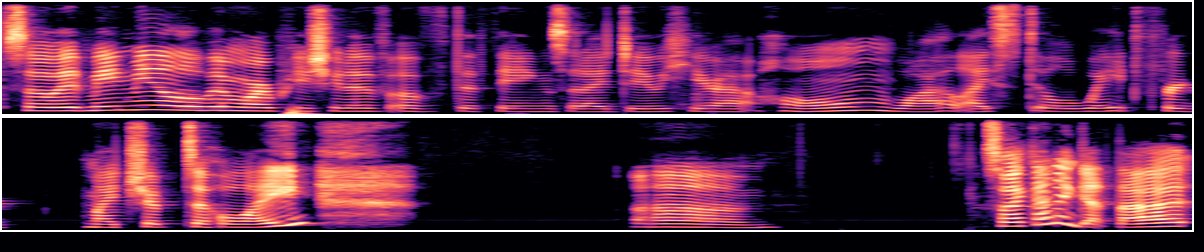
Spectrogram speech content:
so it made me a little bit more appreciative of the things that I do here at home while I still wait for my trip to Hawaii. Um so I kind of get that.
